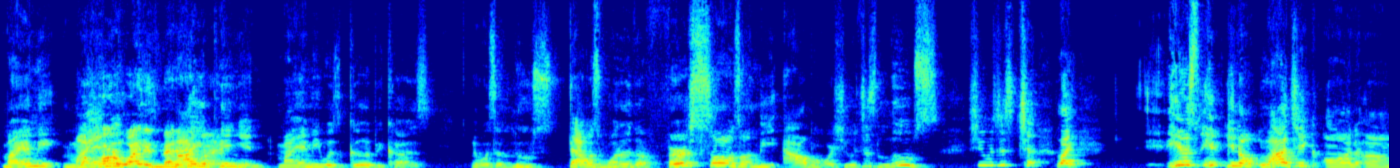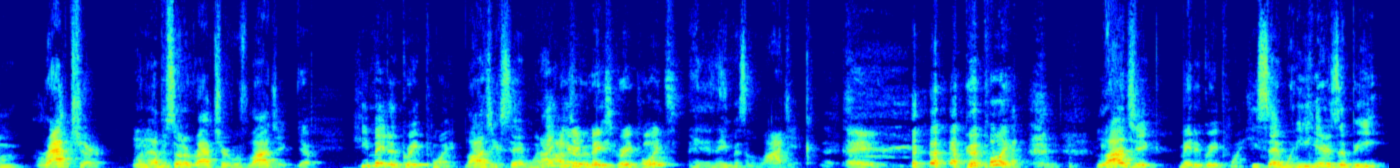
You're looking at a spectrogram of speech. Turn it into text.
Miami. Miami. Hard White is better. in My opinion, Miami was good because it was a loose. That was one of the first songs on the album where she was just loose. She was just chill. like. Here's here, you know Logic on um Rapture on Mhm. an episode of Rapture with Logic. Yep. He made a great point. Logic said, "When I hear Logic makes beat- great points. his name is Logic." Hey, good point. Logic made a great point. He said when he hears a beat,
